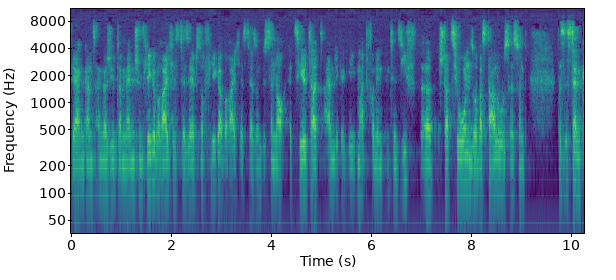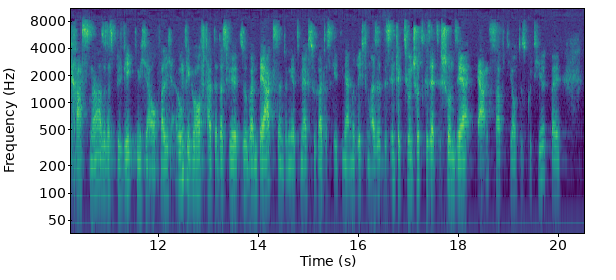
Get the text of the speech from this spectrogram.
der ein ganz engagierter Mensch im Pflegebereich ist, der selbst auch Pflegerbereich ist, der so ein bisschen auch erzählt hat, Einblicke gegeben hat von den Intensivstationen, so was da los ist und das ist dann krass, ne? Also das bewegt mich ja auch, weil ich irgendwie gehofft hatte, dass wir so über den Berg sind. Und jetzt merkst du gerade, das geht in die andere Richtung. Also das Infektionsschutzgesetz ist schon sehr ernsthaft hier auch diskutiert bei,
